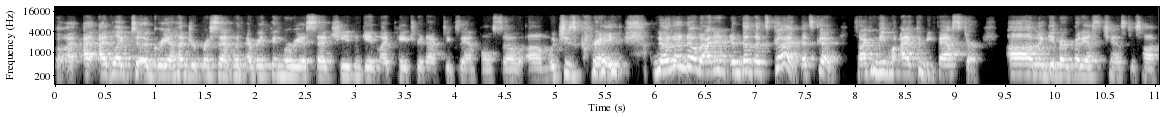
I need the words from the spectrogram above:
I, would like to agree 100% with everything Maria said. She even gave my Patriot Act example, so um, which is great. No, no, no, I didn't. No, that's good. That's good. So I can be I can be faster um, and give everybody else a chance to talk.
